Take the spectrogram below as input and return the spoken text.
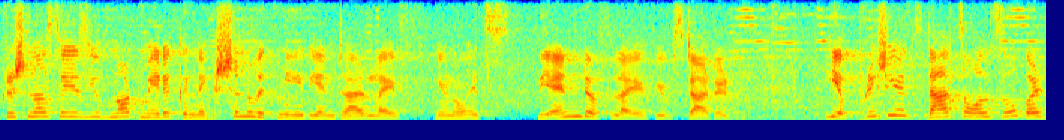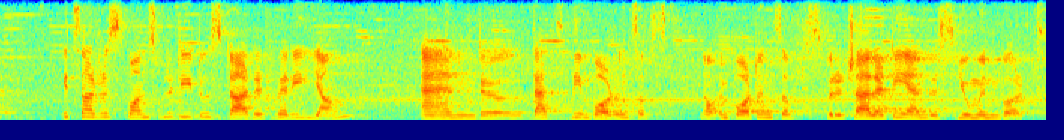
Krishna says, You've not made a connection with me the entire life. You know, it's the end of life you've started. He appreciates that also, but it's our responsibility to start it very young and uh, that's the importance of no, importance of spirituality and this human birth.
